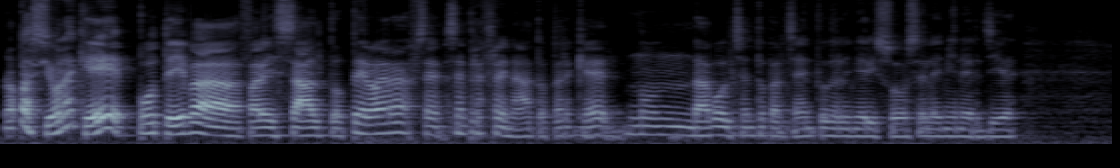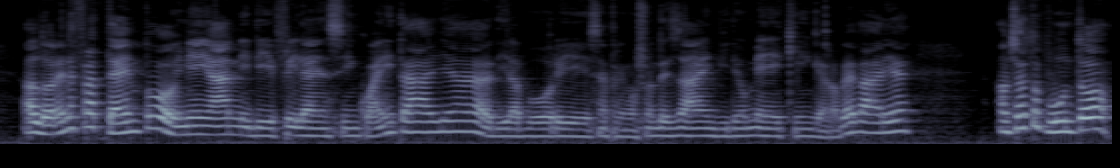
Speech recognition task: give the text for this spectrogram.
una passione che poteva fare il salto, però era se- sempre frenato perché non davo il 100% delle mie risorse delle mie energie. Allora, nel frattempo, i miei anni di freelancing qua in Italia, di lavori sempre in motion design, videomaking e robe varie, a un certo punto,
